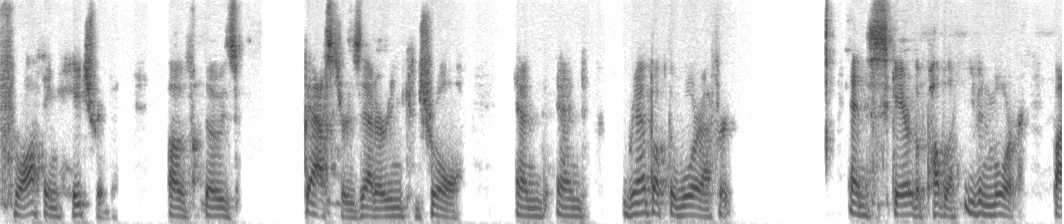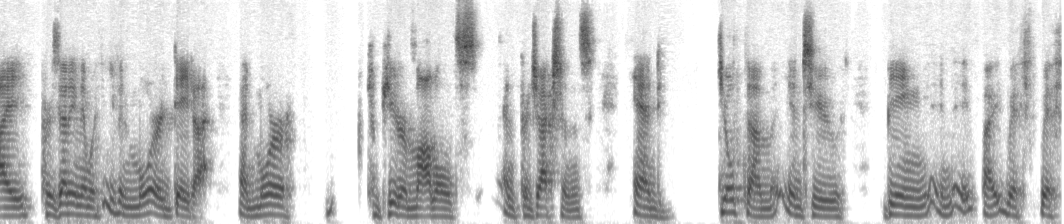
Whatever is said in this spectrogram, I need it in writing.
frothing hatred of those bastards that are in control and, and ramp up the war effort and scare the public even more by presenting them with even more data and more computer models and projections and guilt them into being in, by, with, with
